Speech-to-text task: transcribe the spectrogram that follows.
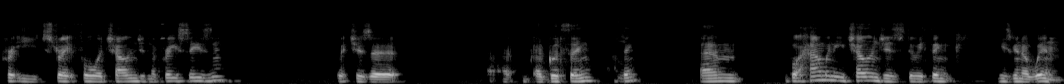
pretty straightforward challenge in the preseason, which is a a, a good thing, I Yeah. think. Um, but how many challenges do we think he's going to win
